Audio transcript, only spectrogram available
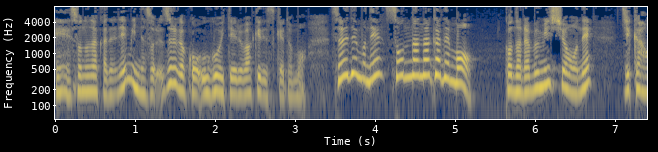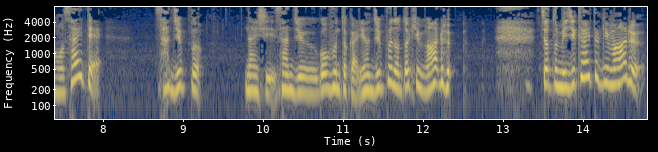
えーその中でね、みんなそれぞれがこう動いているわけですけども、それでもね、そんな中でも、このラブミッションをね、時間を割いて、30分、ないし35分とか40分の時もある。ちょっと短い時もある。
